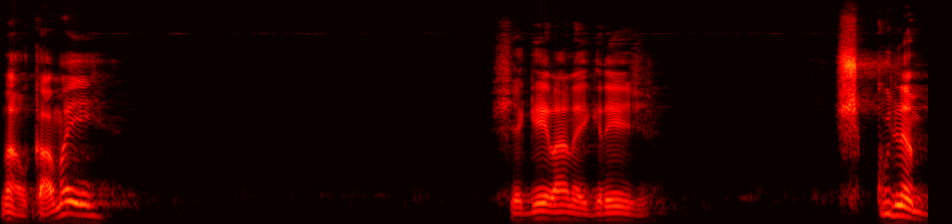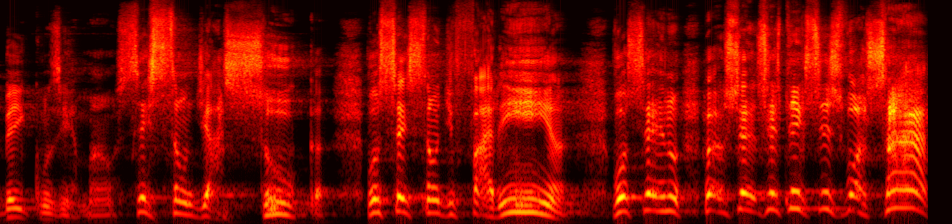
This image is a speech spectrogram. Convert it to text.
Não, calma aí. Cheguei lá na igreja, esculhambei com os irmãos. Vocês são de açúcar, vocês são de farinha, vocês, não, vocês, vocês têm que se esforçar,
